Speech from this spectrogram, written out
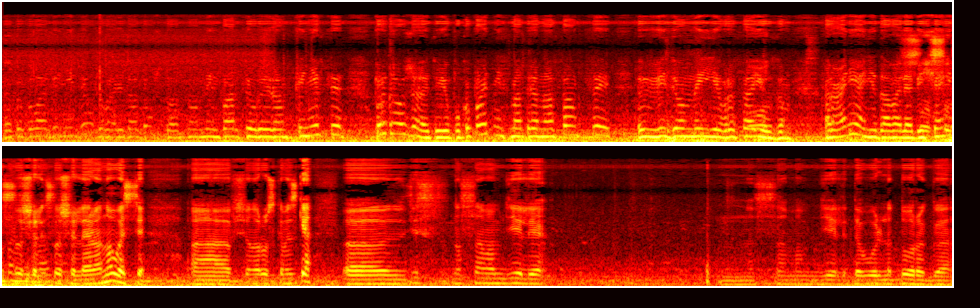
Такое положение дел говорит о том, что основные импортеры иранской нефти продолжают ее покупать, несмотря на санкции, введенные Евросоюзом. Ранее они давали обещания... Слышали, слышали, наверное, новости. все на русском языке. А, здесь на самом деле, на самом деле довольно дорого,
